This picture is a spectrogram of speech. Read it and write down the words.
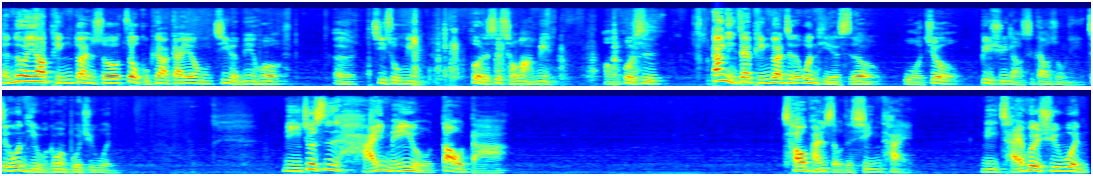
很多人要评断说做股票该用基本面或呃技术面，或者是筹码面哦，或者是。当你在评断这个问题的时候，我就必须老实告诉你，这个问题我根本不会去问。你就是还没有到达操盘手的心态，你才会去问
